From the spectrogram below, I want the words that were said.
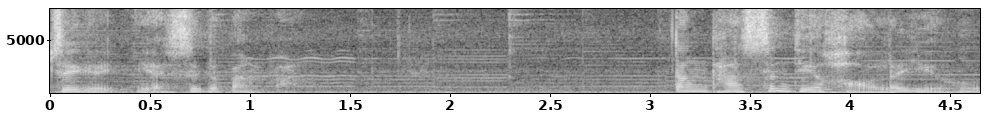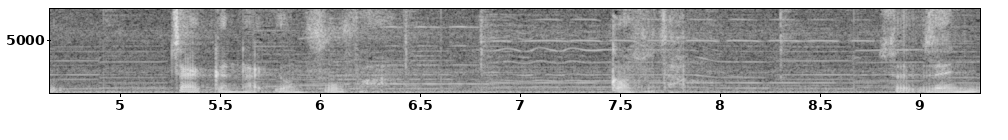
这个也是个办法。当他身体好了以后，再跟他用佛法，告诉他，说人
